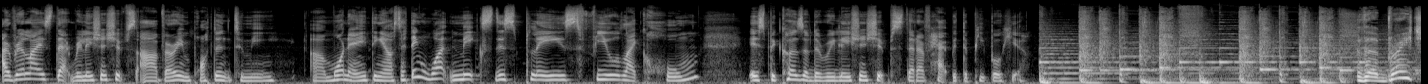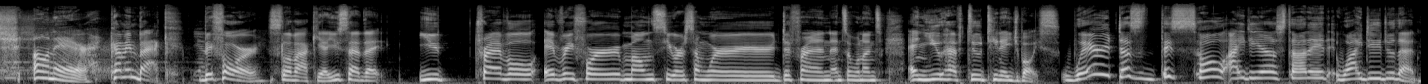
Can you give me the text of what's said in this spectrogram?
I realize that relationships are very important to me. Uh, more than anything else, I think what makes this place feel like home is because of the relationships that I've had with the people here. The Bridge on Air. Coming back before Slovakia, you said that you travel every four months. You are somewhere different, and so on, and, and you have two teenage boys. Where does this whole idea started? Why do you do that,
